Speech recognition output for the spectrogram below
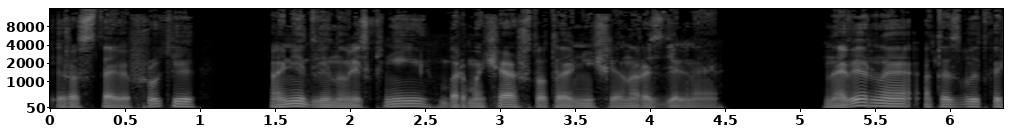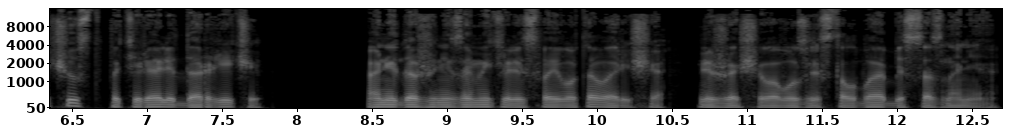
и расставив руки, они двинулись к ней, бормоча что-то нечленораздельное. Наверное, от избытка чувств потеряли дар речи. Они даже не заметили своего товарища, лежащего возле столба без сознания.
